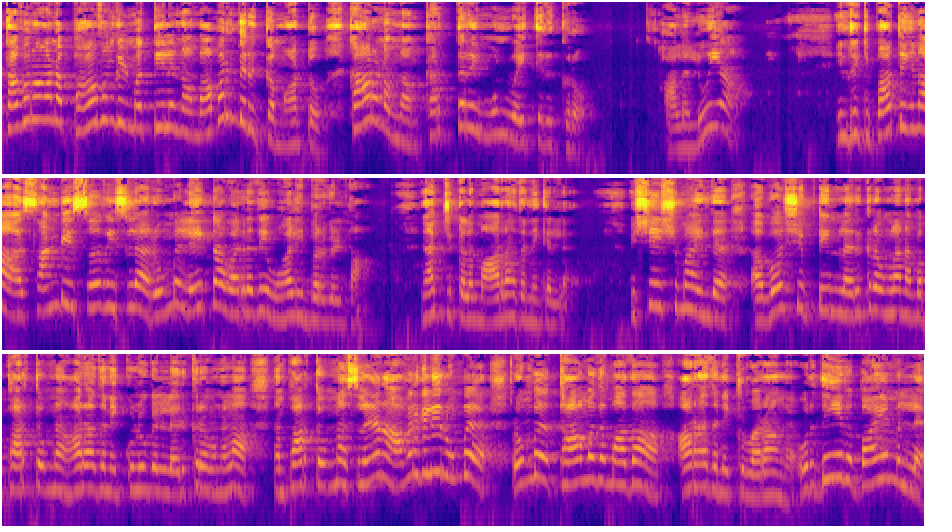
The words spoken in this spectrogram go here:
தவறான பாவங்கள் மத்தியில் நாம் அமர்ந்திருக்க மாட்டோம். காரணம் நாம் கர்த்தரை முன் வைத்திருக்கிறோம். அலலூயா இன்றைக்கு பார்த்தீங்கன்னா சண்டே சர்வீஸில் ரொம்ப லேட்டாக வர்றதே வாலிபர்கள் தான் ஞாயிற்றுக்கிழமை ஆராதனைகளில். விசேஷமாக இந்த வேர்ஷிப் டீமில் இருக்கிறவங்களாம் நம்ம பார்த்தோம்னா ஆராதனை குழுக்களில் இருக்கிறவங்கலாம் நம்ம பார்த்தோம்னா சில நேரம் அவர்களே ரொம்ப ரொம்ப தாமதமாக தான் ஆராதனைக்கு வராங்க. ஒரு தேவ பயம் இல்லை.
